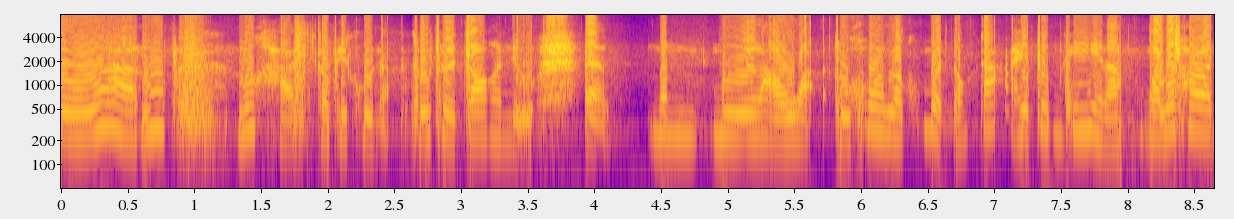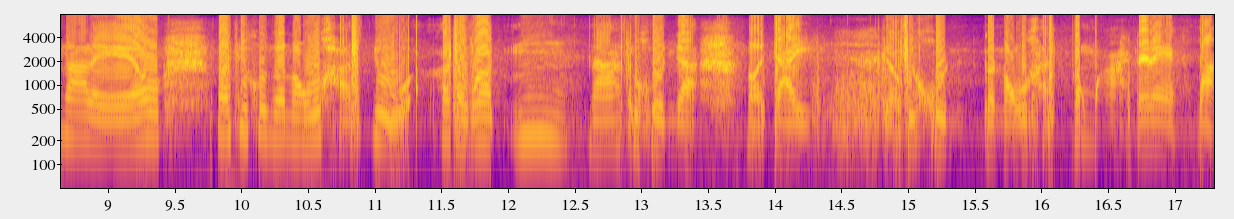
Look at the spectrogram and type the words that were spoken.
รู้ว่าลูกลูกค้ากับพี่คุณอะทุกเธอจ้องกันอยู่ แต่มันมือเราอะทุกคนเราก็เหมือนต้องกะให้เต็มที่นะเราก็ภาวนาแล้วว่าพี่คุณกับน้องลูกค้าอยู่ก็แต่ว่า อืม นะ ทุกคนอย่าน้อยใจ เดี๋ยวพี่คุณกับน้องลูกค้าต้องมาแน่ๆมา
